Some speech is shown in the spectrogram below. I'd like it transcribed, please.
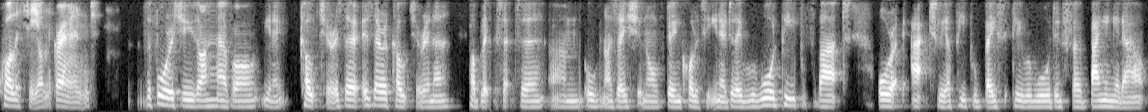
quality on the ground? The four issues I have are, you know, culture. Is there is there a culture in a public sector um, organisation of doing quality? You know, do they reward people for that, or actually are people basically rewarded for banging it out,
